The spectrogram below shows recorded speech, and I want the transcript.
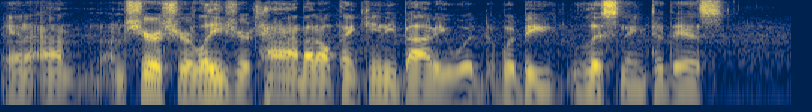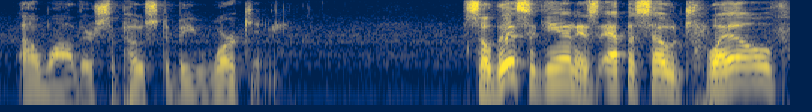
And I'm, I'm sure it's your leisure time. I don't think anybody would, would be listening to this uh, while they're supposed to be working. So, this again is episode 12.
